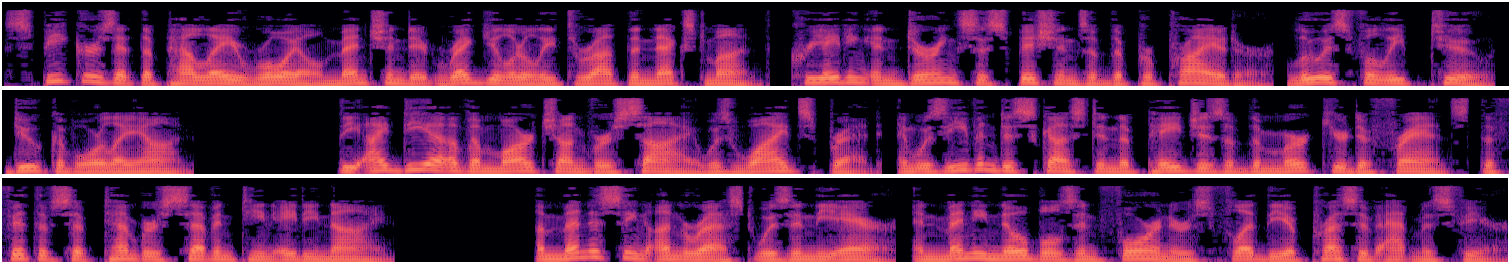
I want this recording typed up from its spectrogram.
Speakers at the Palais Royal mentioned it regularly throughout the next month, creating enduring suspicions of the proprietor, Louis Philippe II, Duke of Orléans. The idea of a march on Versailles was widespread, and was even discussed in the pages of the Mercure de France the 5th of September 1789. A menacing unrest was in the air, and many nobles and foreigners fled the oppressive atmosphere.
